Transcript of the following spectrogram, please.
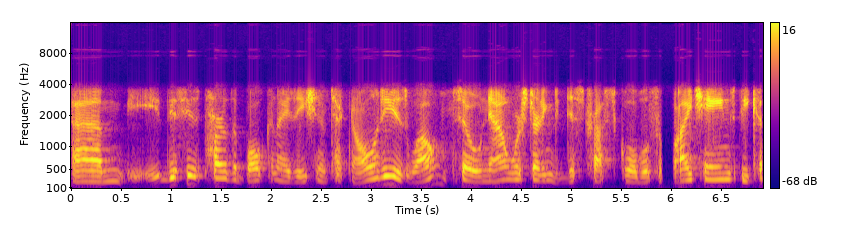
um, this is part of the balkanization of technology as well. So now we're starting to distrust global supply chains because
